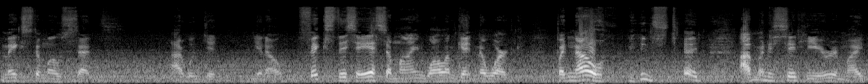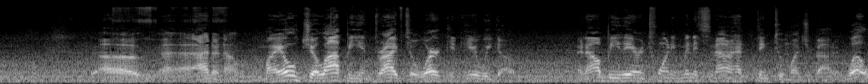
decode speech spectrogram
makes the most sense. I would get, you know, fix this ass of mine while I'm getting to work. But no, instead, I'm going to sit here in my, uh, I don't know, my old jalopy and drive to work, and here we go and I'll be there in 20 minutes and I don't have to think too much about it. Well,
